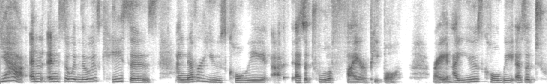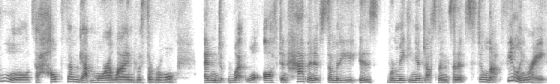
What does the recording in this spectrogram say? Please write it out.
Yeah, and and so in those cases, I never use Kolbe uh, as a tool to fire people, right? I use Kolbe as a tool to help them get more aligned with the role. And what will often happen if somebody is we're making adjustments and it's still not feeling right,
